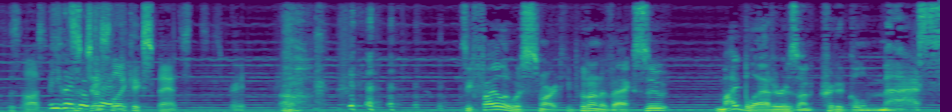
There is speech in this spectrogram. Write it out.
This is awesome. Are you guys this is just like Expanse. This is great. See, Philo was smart. He put on a vac suit. My bladder is on critical mass.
